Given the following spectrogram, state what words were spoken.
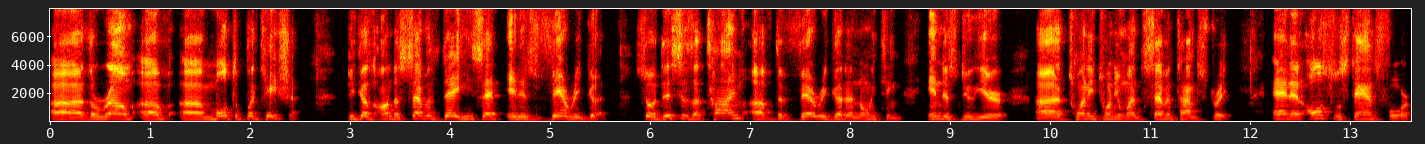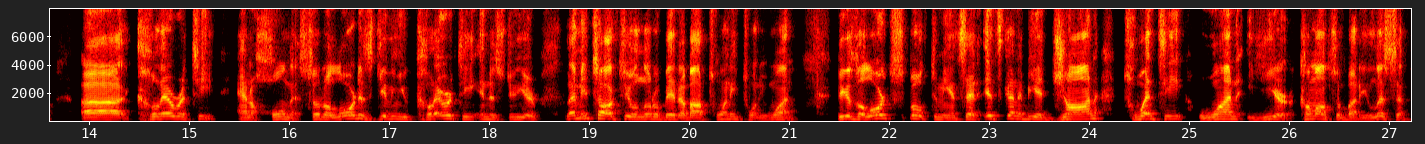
uh, the realm of uh, multiplication because on the seventh day, he said, it is very good. So this is a time of the very good anointing in this new year, uh, 2021, seven times straight. And it also stands for uh, clarity and wholeness. So the Lord is giving you clarity in this new year. Let me talk to you a little bit about 2021 because the Lord spoke to me and said, it's going to be a John 21 year. Come on, somebody, listen.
